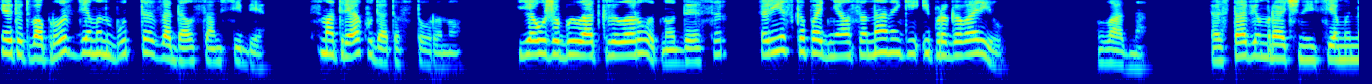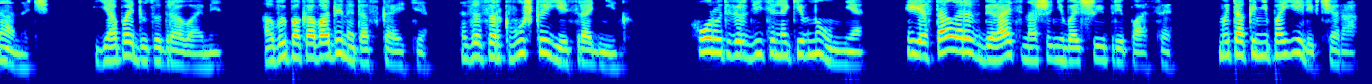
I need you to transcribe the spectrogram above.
Этот вопрос демон будто задал сам себе, смотря куда-то в сторону. Я уже было открыла рот, но Дессер резко поднялся на ноги и проговорил. «Ладно, оставим мрачные темы на ночь. Я пойду за дровами, а вы пока воды натаскайте. За церквушкой есть родник». Хор утвердительно кивнул мне, и я стала разбирать наши небольшие припасы. Мы так и не поели вчера.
